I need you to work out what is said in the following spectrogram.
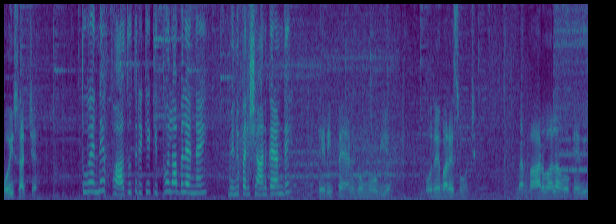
ਉਹੀ ਸੱਚ ਹੈ। ਤੂੰ ਇੰਨੇ ਫਾਲਤੂ ਤਰੀਕੇ ਕਿੱਥੋਂ ਲੱਭ ਲੈਣਾ ਹੈ ਮੈਨੂੰ ਪਰੇਸ਼ਾਨ ਕਰਨ ਦੇ। ਤੇਰੀ ਭੈਣ ਗੁੰਮ ਹੋ ਗਈ ਹੈ। ਉਹਦੇ ਬਾਰੇ ਸੋਚ। ਮੈਂ ਬਾਹਰ ਵਾਲਾ ਹੋ ਕੇ ਵੀ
